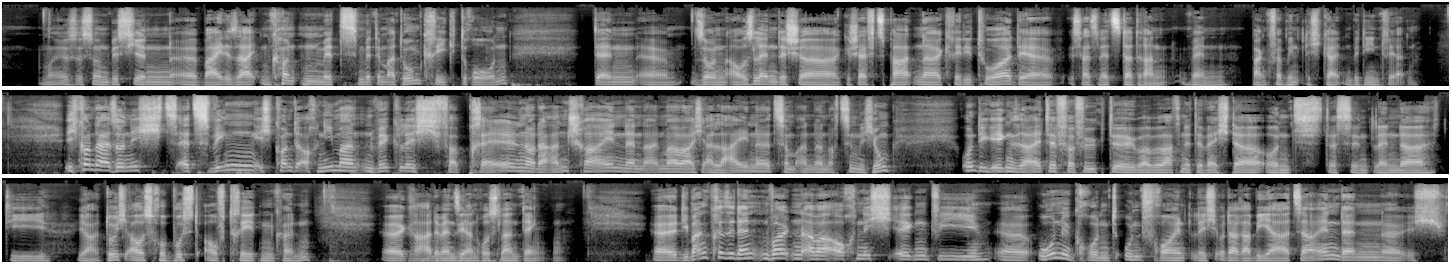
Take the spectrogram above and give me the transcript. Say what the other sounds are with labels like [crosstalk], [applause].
Es ist so ein bisschen, äh, beide Seiten [laughs] konnten mit, mit dem Atomkrieg drohen. Denn äh, so ein ausländischer Geschäftspartner, Kreditor, der ist als letzter dran, wenn Bankverbindlichkeiten bedient werden. Ich konnte also nichts erzwingen, ich konnte auch niemanden wirklich verprellen oder anschreien, denn einmal war ich alleine, zum anderen noch ziemlich jung. Und die Gegenseite verfügte über bewaffnete Wächter und das sind Länder, die ja durchaus robust auftreten können, äh, gerade wenn sie an Russland denken. Äh, Die Bankpräsidenten wollten aber auch nicht irgendwie äh, ohne Grund unfreundlich oder rabiat sein, denn äh, ich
